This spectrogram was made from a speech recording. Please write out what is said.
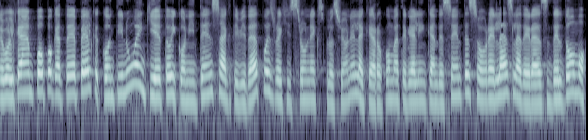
El volcán Popocatépetl, que continúa inquieto y con intensa actividad, pues registró una explosión en la que arrojó material incandescente sobre las laderas del domo.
